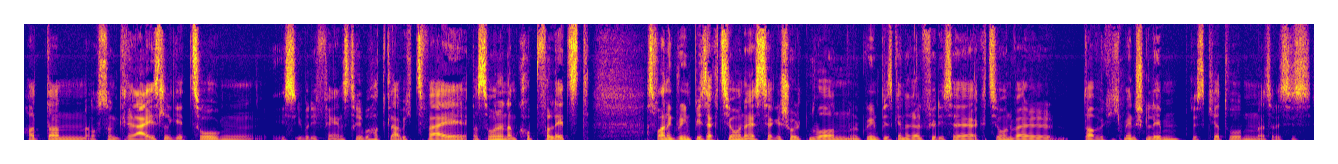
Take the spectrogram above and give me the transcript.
hat dann noch so einen Kreisel gezogen, ist über die Fans drüber, hat, glaube ich, zwei Personen am Kopf verletzt. Es war eine Greenpeace-Aktion, er ist sehr gescholten worden und Greenpeace generell für diese Aktion, weil da wirklich Menschenleben riskiert wurden. Also das ist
